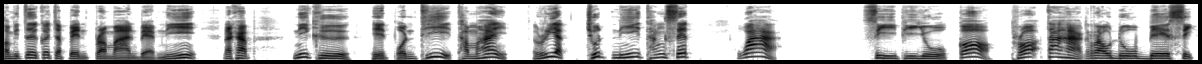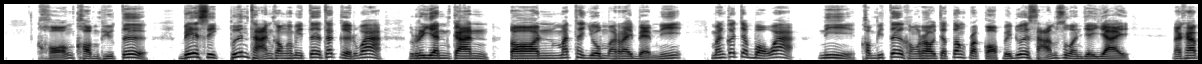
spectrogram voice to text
คอมพิวเตอร์ก็จะเป็นประมาณแบบนี้นะครับ นี่คือเหตุผลที่ทำให้เรียกชุดนี้ทั้งเซตว่า CPU ก็เพราะถ้าหากเราดูเบสิกของคอมพิวเตอร์เบสิกพื้นฐานของคอมพิวเตอร์ถ้าเกิดว่าเรียนกันตอนมัธยมอะไรแบบนี้ มันก็จะบอกว่านี่คอมพิวเตอร์ของเราจะต้องประกอบไปด้วย 3 ส่วนใหญ่ ๆนะครับ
